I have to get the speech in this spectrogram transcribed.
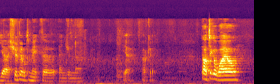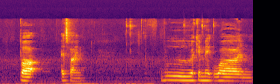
Yeah, I should be able to make the engine now. Yeah, okay. That'll take a while, but it's fine. Ooh, I can make one.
